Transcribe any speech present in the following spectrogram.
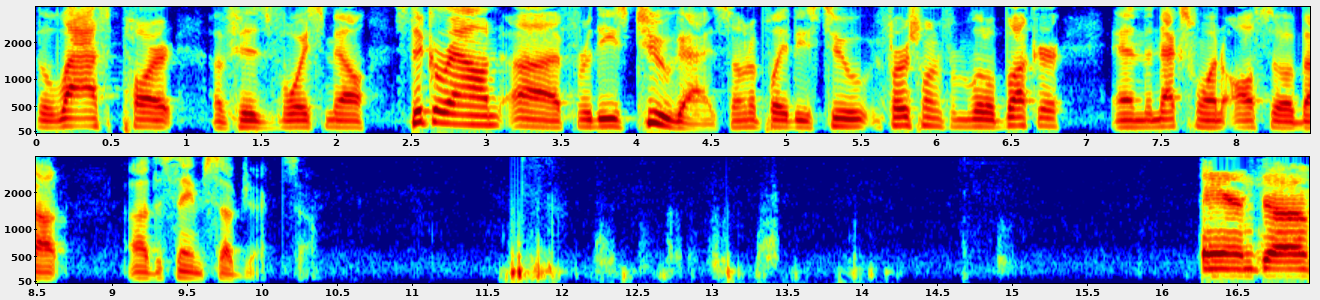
the last part of his voicemail. Stick around uh, for these two guys. So I'm going to play these two. First one from Little Bucker, and the next one also about uh, the same subject. So. And uh,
